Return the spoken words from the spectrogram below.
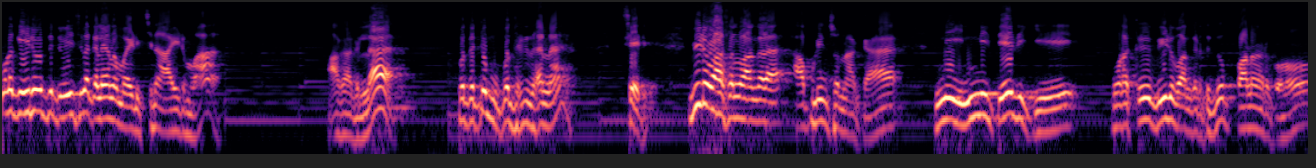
உனக்கு இருபத்தெட்டு வயசில் கல்யாணம் ஆயிடுச்சுன்னா ஆயிடுமா? ஆகாதுல்ல. முப்பத்தெட்டு முப்பத்தெட்டு தானே? சரி. வீடு வாசல் வாங்கலை அப்படின்னு சொன்னாக்க நீ இன்னி தேதிக்கு உனக்கு வீடு வாங்குறதுக்கு பணம் இருக்கணும்.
